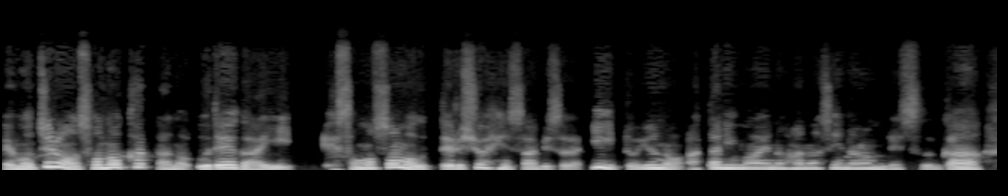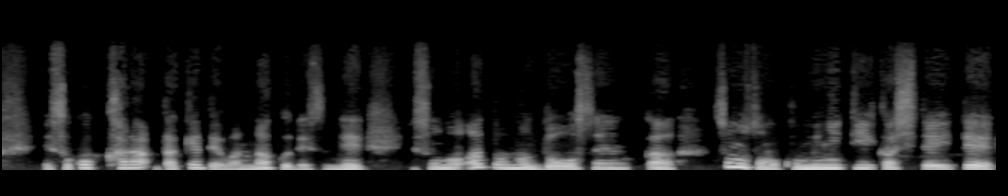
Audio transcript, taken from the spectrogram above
えー、もちろんその方の腕がいい、そもそも売ってる商品サービスがいいというのは当たり前の話なんですが、そこからだけではなくですね、その後の動線がそもそもコミュニティ化していて、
